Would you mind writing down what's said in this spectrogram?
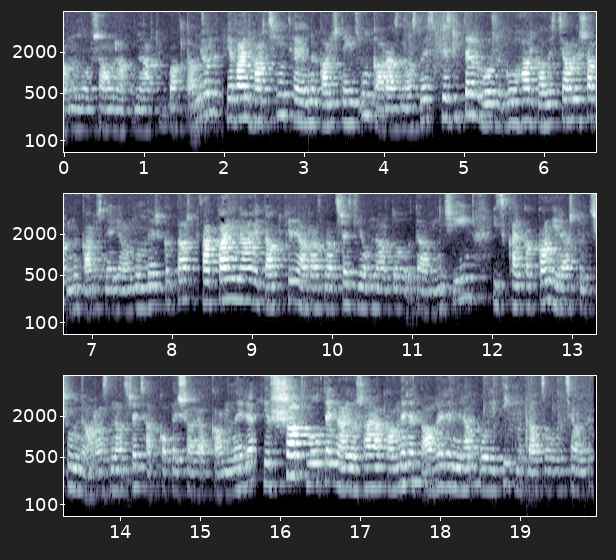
անունով շարունակում է Արթուր Բախտամյանը եւ այն հարցին թե նկարիչներից ում կառանձնացնես ես գիտեմ որ Գոհար Գալստյանը շատ նկարիչների անուններ կտար սակայն նա հետաքրքիր առանձնացրեց Լեոնարդո դա Վինչիին իսկ հայկական երաժշտությունը առանձնացրեց հատկապես շարականները եւ շատ մոտ են այո շարականները տաղերը նրա պոետիկ մտածողությանը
